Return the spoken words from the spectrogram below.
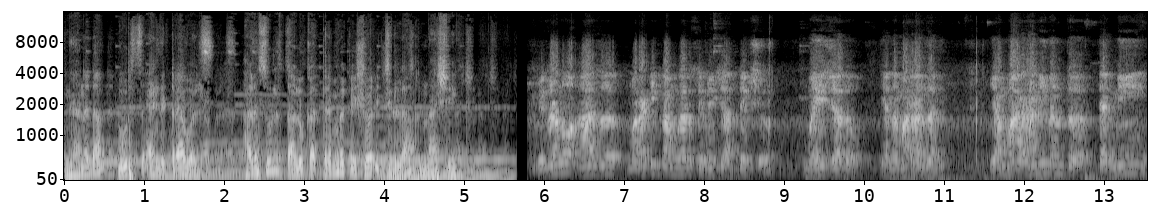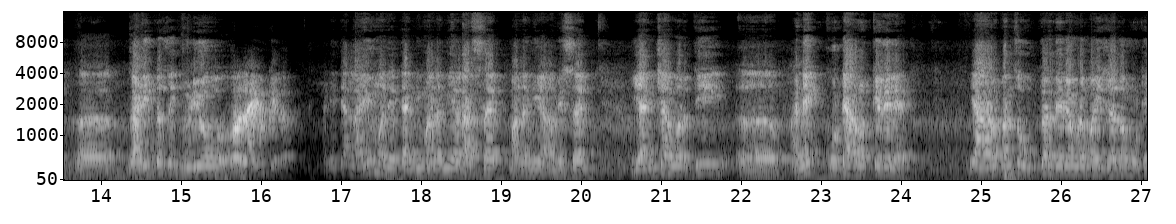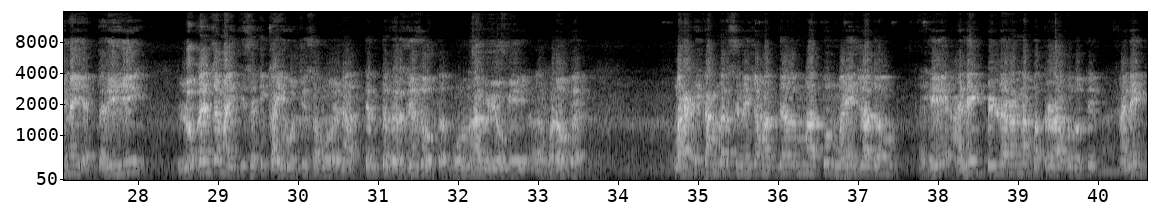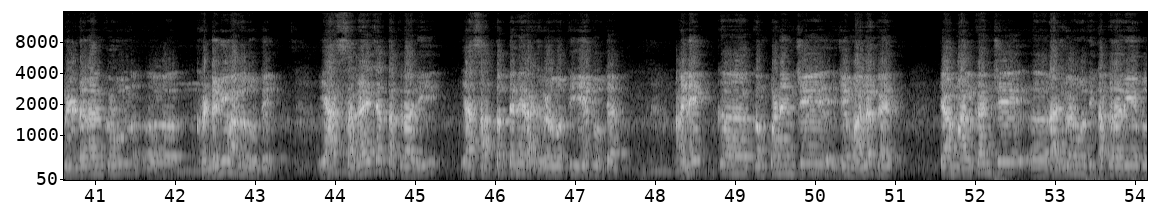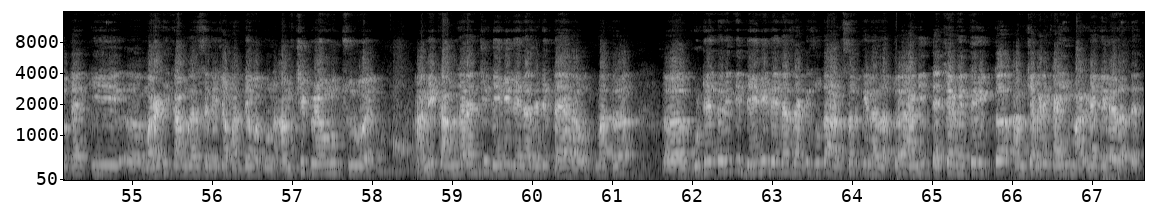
Dnyanada tours and travels Harsul taluka Trimbakeshwar जिल्हा नाशिक. मित्रांनो आज मराठी कामगार सेनेचे अध्यक्ष महेश जाधव यांना मारहाण झाली. या मारहाणीनंतर त्यांनी गाडीतच एक व्हिडिओ लाईव्ह केलं. आणि त्या लाईव्हमध्ये त्यांनी माननीय राजसाहेब माननीय अमित साहेब यांच्यावरती अं, अनेक खोटे आरोप केलेले आहेत. या आरोपांचं उत्तर देण्यामुळे महेश जाधव मोठे नाही आहेत तरीही लोकांच्या माहितीसाठी काही गोष्टी समोर येणं अत्यंत गरजेचं होतं म्हणून हा व्हिडिओ मी बनवतोय. मराठी कामगार सेनेच्या माध्यमातून महेश जाधव हे अनेक बिल्डरांना पत्र टाकत होते अनेक बिल्डरांकडून खंडणी मागत होते. या सगळ्याच्या तक्रारी या सातत्याने राजगडवरती येत होत्या. अनेक कंपन्यांचे जे मालक आहेत त्या मालकांचे अं, राजगडवरती तक्रारी येत होत्या की मराठी कामगार सेनेच्या माध्यमातून आमची पिळवणूक सुरू आहे. आम्ही कामगारांची देणी देण्यासाठी तयार आहोत. मात्र कुठेतरी ती देणी देण्यासाठी सुद्धा अडसर केला जातोय आणि त्याच्या व्यतिरिक्त आमच्याकडे काही मागण्या केल्या जात आहेत.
